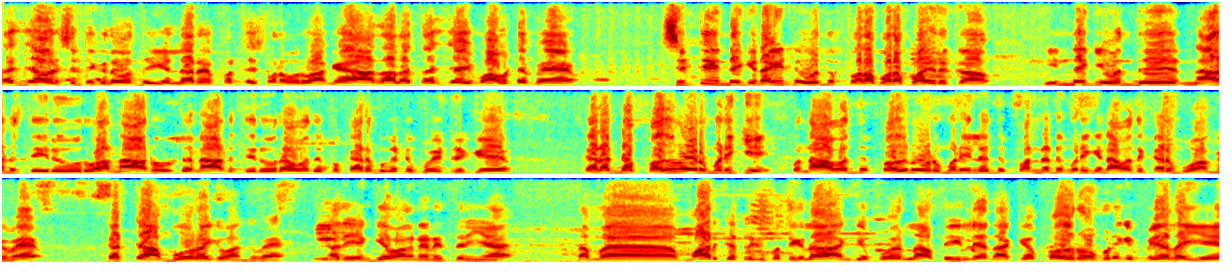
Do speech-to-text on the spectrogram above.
தஞ்சாவூர் சிட்டிக்குள்ள வந்து எல்லாரும் பர்ச்சேஸ் பண்ண வருவாங்க. அதனால தஞ்சாவூர் மாவட்டமே சிட்டி இன்னைக்கு நைட்டு வந்து பரபரப்பா இருக்கும். இன்னைக்கு வந்து நானூத்தி இருபது ரூபா நானூறு டு நானூத்தி இருபது ரூபா வந்து இப்ப கரும்பு கட்டு போயிட்டு இருக்கு கரெக்டா பதினோரு மணிக்கு இப்ப நான் வந்து பதினோரு மணில இருந்து பன்னெண்டு மணிக்கு நான் வந்து கரும்பு வாங்குவேன். கட்டு ஐம்பது ரூபாய்க்கு வாங்குவேன். அது எங்கே வாங்கினேன் எனக்கு தெரியும். நம்ம மார்க்கெட் இருக்கு பார்த்தீங்களா அங்கே போயிடலாம். அப்படி இல்லைனாக்க பதினோரு மணிக்கு மேலேயே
